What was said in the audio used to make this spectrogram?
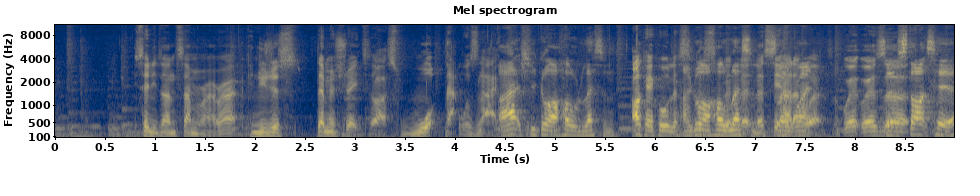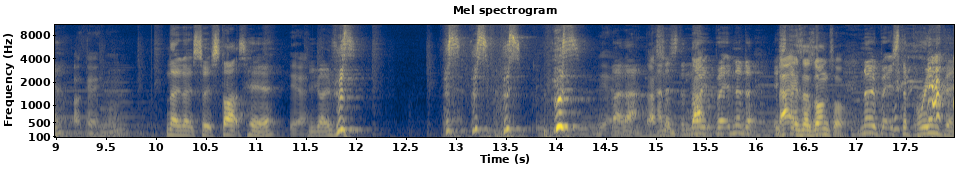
you said you've done Samurai, right? Can you just demonstrate to us what that was like? I actually got a whole lesson. Okay, cool, let's, I got a let's, whole let, lesson. us see So, how that right. works. Where, where's So the... it starts here. Okay, cool. No, no. So it starts here. Yeah. You go like that. that's and a- it's the that- no, but no, no, it's That the, is Azonto. no, but it's the breathing.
